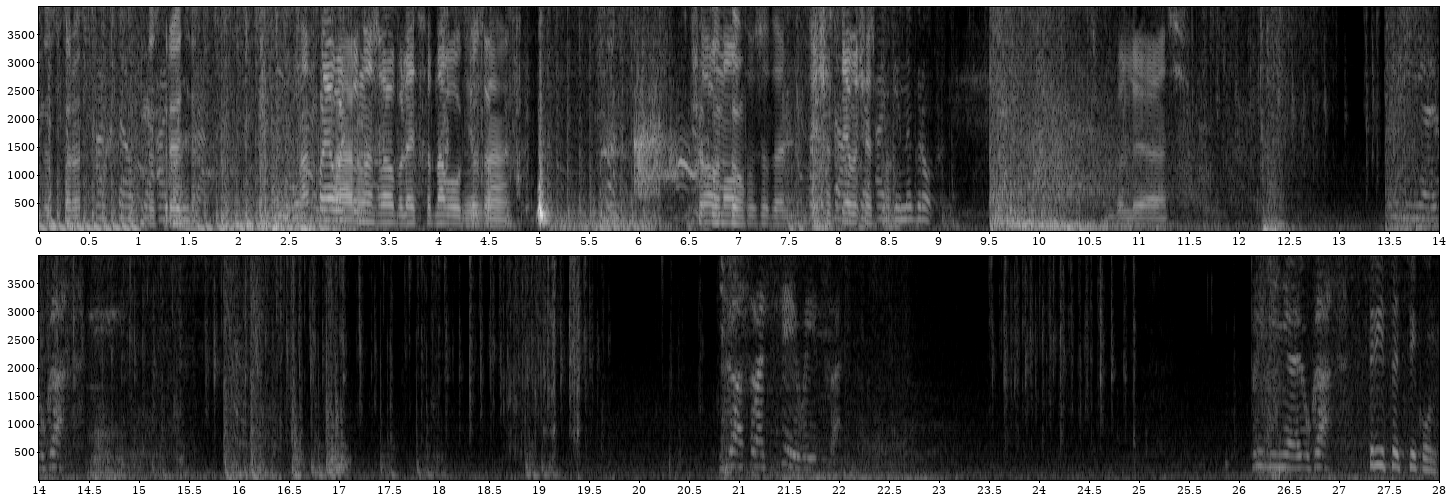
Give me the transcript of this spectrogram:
Минус второй. Минус третий. Нахуй я Хорош. нажал, блядь, одного Не убил знаю. молотов задали. Я сейчас левую Остался часть... один игрок. Блядь. Газ рассеивается. Применяю газ. 30 секунд.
